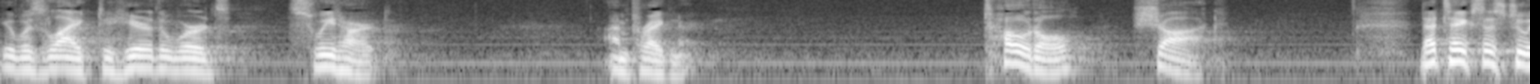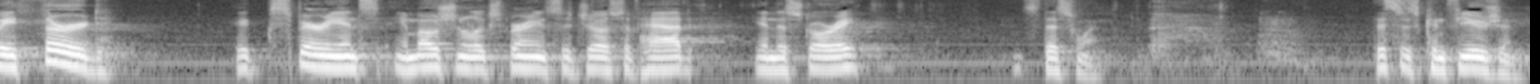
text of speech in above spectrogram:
it was like to hear the words, Sweetheart, I'm pregnant. Total shock. That takes us to a third experience, emotional experience that Joseph had in the story? It's this one. This is confusion.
